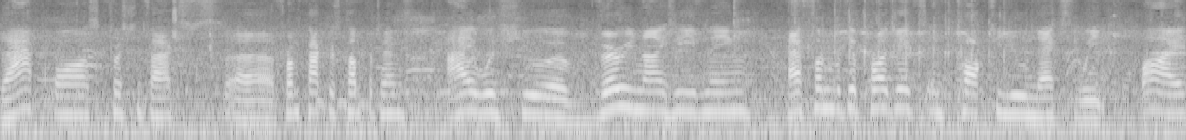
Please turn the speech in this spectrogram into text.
That was Christian Sachs uh, from Cactus Competence. I wish you a very nice evening. Have fun with your projects and talk to you next week. Bye.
